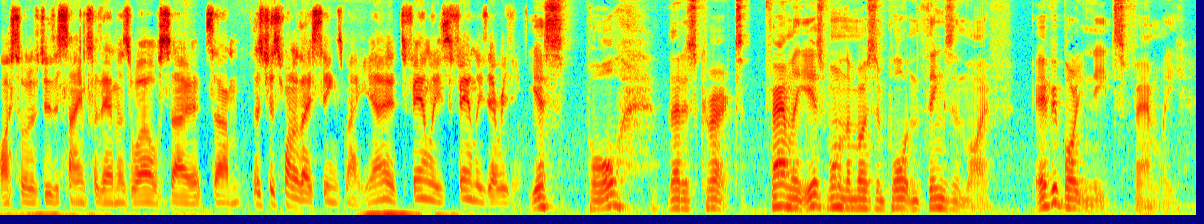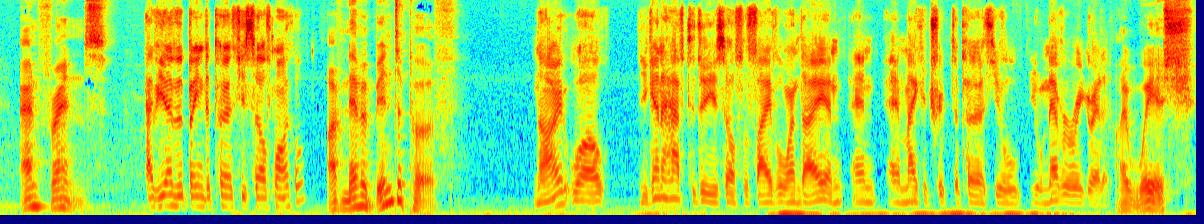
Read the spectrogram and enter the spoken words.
I sort of do the same for them as well. So it's um it's just one of those things, mate. You know, it's families. Families everything. Yes, Paul, that is correct. Family is one of the most important things in life. Everybody needs family and friends. Have you ever been to Perth yourself, Michael? I've never been to Perth. No. Well, you're going to have to do yourself a favour one day and, and, and make a trip to Perth. You'll you'll never regret it. I wish.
